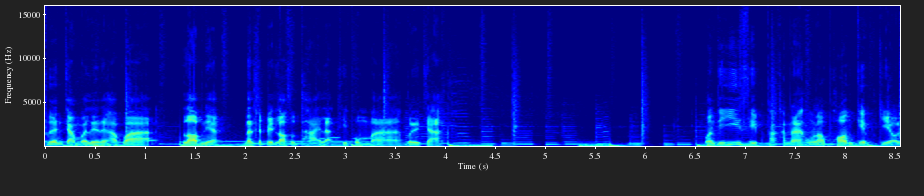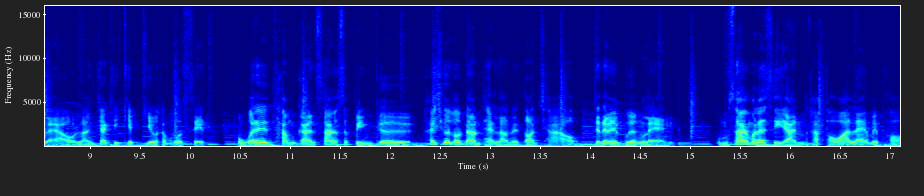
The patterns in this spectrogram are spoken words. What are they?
เพื่อนๆจำไว้เลยนะครับว่า รอบเนี้ยน่าจะเป็นรอบสุดท้ายละที่ผมมาบริจาควันที่ 20 ผักคะน้าของเราพร้อมเก็บเกี่ยวแล้ว หลังจากที่เก็บเกี่ยวทั้งหมดเสร็จ ผมก็ได้ทำการสร้างสปริงเกอร์ให้ช่วยรดน้ำแทนเราในตอนเช้า จะได้ไม่เปลืองแรง ผมสร้างมาได้ 4 อันครับ เพราะว่าแรงไม่พอ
